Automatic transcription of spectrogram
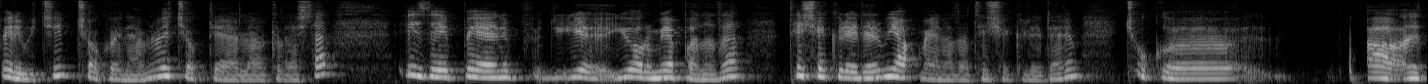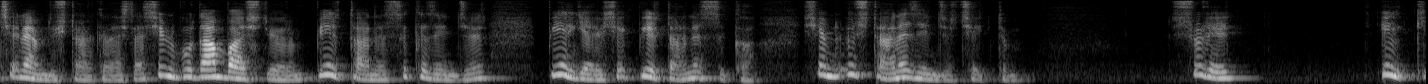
benim için çok önemli ve çok değerli arkadaşlar. İzleyip beğenip yorum yapana da teşekkür ederim. Yapmayana da teşekkür ederim. Çok e, Aa, çenem düştü arkadaşlar. Şimdi buradan başlıyorum. Bir tane sıkı zincir, bir gevşek, bir tane sıkı. Şimdi üç tane zincir çektim. Şuraya ilk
